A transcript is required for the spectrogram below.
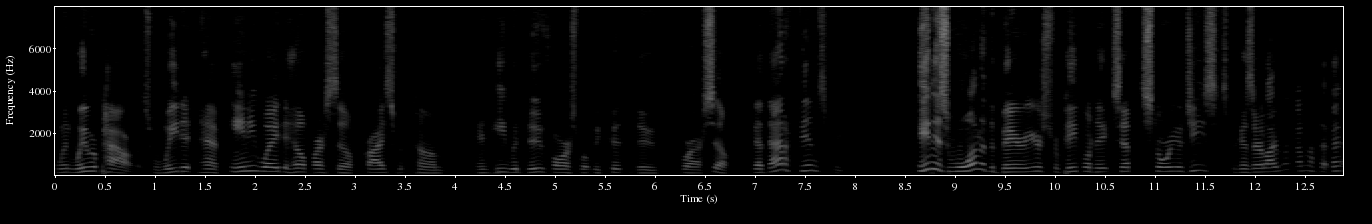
when we were powerless, when we didn't have any way to help ourselves, Christ would come and He would do for us what we couldn't do for ourselves. Now, that offends people. It is one of the barriers for people to accept the story of Jesus because they're like, look, I'm not that bad.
